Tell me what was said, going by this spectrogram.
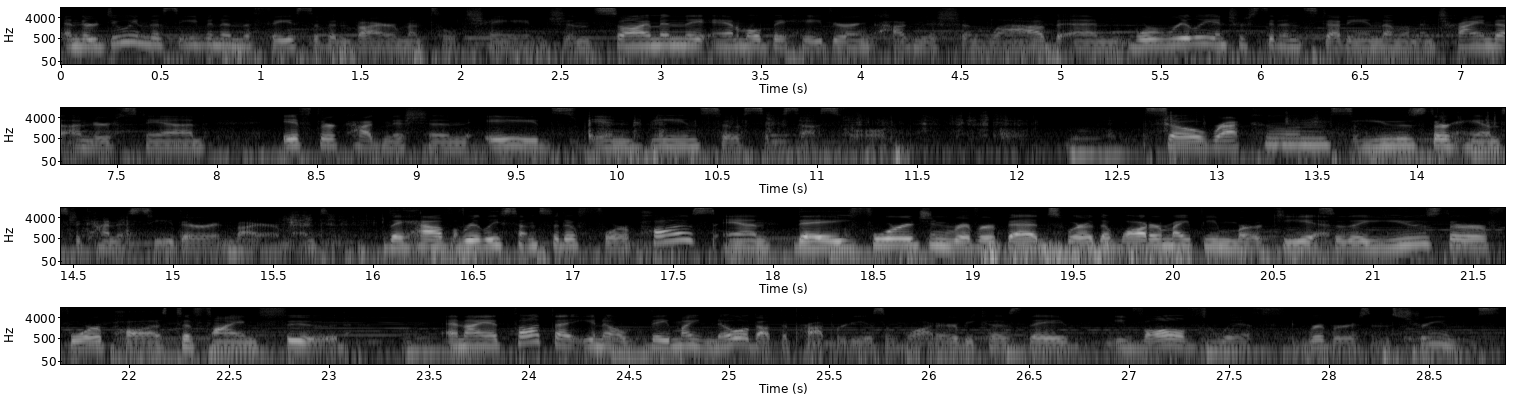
and they're doing this even in the face of environmental change. And so I'm in the Animal Behavior and Cognition Lab, and we're really interested in studying them and trying to understand if their cognition aids in being so successful. So raccoons use their hands to kind of see their environment. They have really sensitive forepaws and they forage in riverbeds where the water might be murky, so they use their forepaws to find food. And I had thought that, you know, they might know about the properties of water because they've evolved with rivers and streams.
